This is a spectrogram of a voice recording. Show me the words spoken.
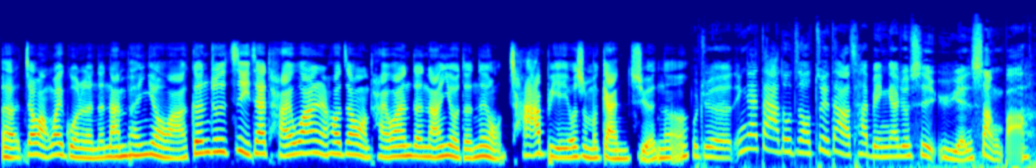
呃交往外国人的男朋友啊，跟就是自己在台湾然后交往台湾的男友的那种差别有什么感觉呢？我觉得应该大家都知道，最大的差别应该就是语言上吧。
